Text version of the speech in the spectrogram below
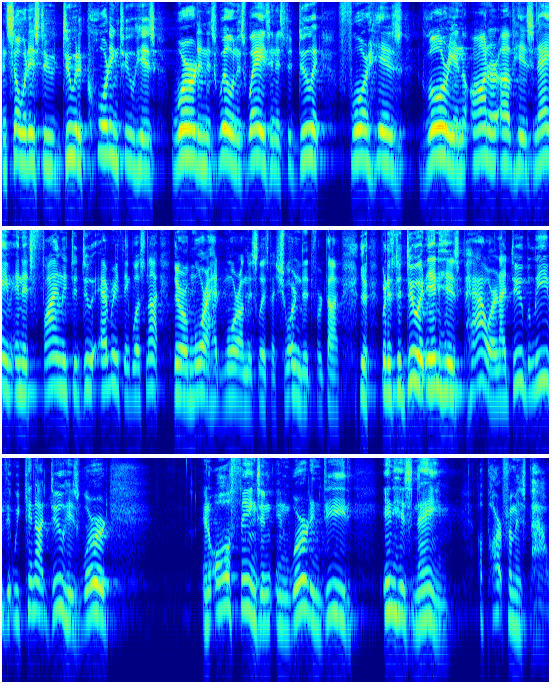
And so it is to do it according to his word and his will and his ways, and it's to do it for his glory and honor of his name. And it's finally to do everything. Well, it's not, there are more. I had more on this list. I shortened it for time. But it's to do it in his power. And I do believe that we cannot do his word in all things, in, in word and deed, in his name, apart from his power.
